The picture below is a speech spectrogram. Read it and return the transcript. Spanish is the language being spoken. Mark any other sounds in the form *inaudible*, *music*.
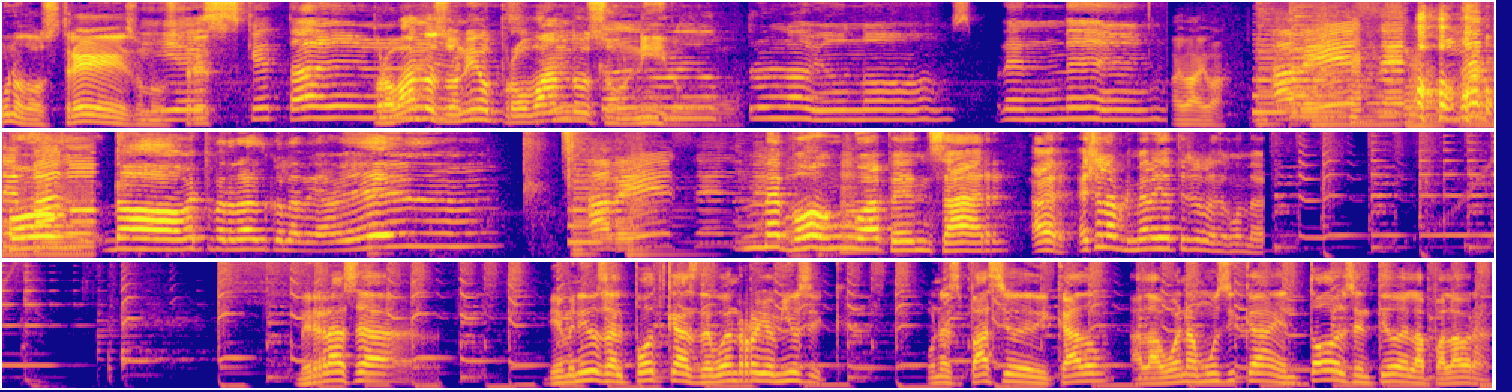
Uno, dos, tres, uno, dos, Y tres. es, ¿qué tal? Probando sonido, probando sonido. de otro labio nos prende. Ahí va, ahí va. A veces *laughs* Oh, no te pago, No, vete para atrás con la de a ver. a veces Me pongo a pensar. A ver, echa la primera y ya te echo la segunda. Mi raza, bienvenidos al podcast de Buen Rollo Music, un espacio dedicado a la buena música en todo el sentido de la palabra.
